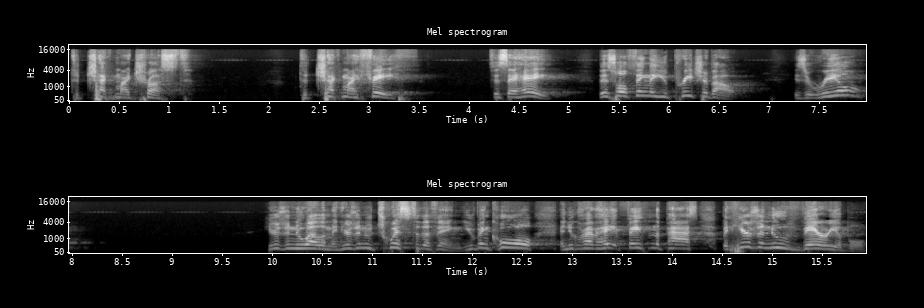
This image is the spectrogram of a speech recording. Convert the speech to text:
to check my trust, to check my faith, to say, hey, this whole thing that you preach about, is it real? Here's a new element. Here's a new twist to the thing. You've been cool and you can have faith in the past, but here's a new variable.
